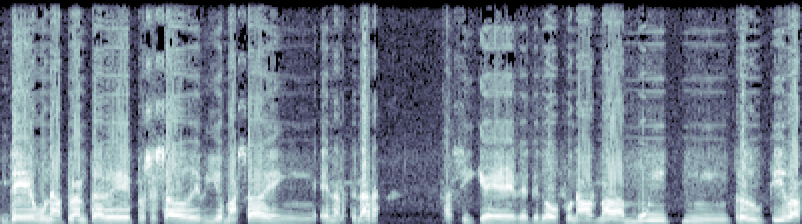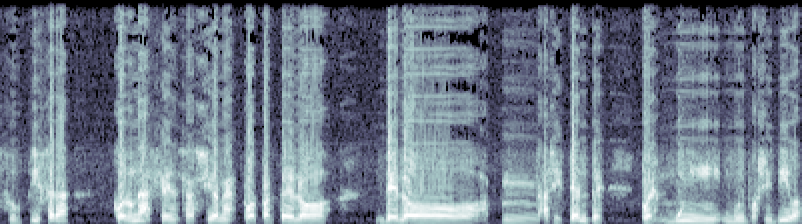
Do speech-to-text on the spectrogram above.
de una planta de procesado de biomasa en, en Artenara. Así que desde luego fue una jornada muy mm, productiva, fructífera, con unas sensaciones por parte de los de los mm, asistentes, pues muy muy positivas.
